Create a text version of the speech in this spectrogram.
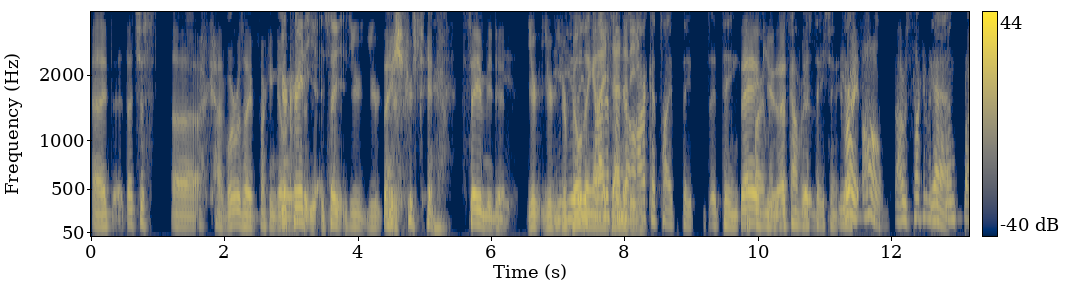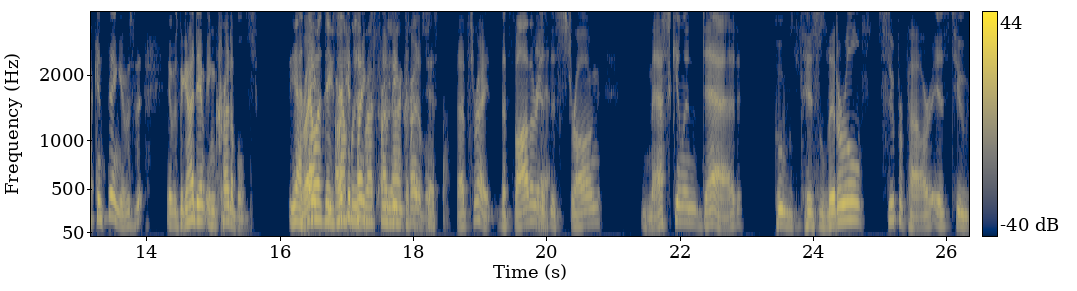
and I, that's just uh god where was i fucking going you're with creating. So you're you're thank you Dan. save me Dan. You're you're You- you're you- building you an started from the identity. archetype th- thing. Thank you. remember the that- conversation. Yes. right oh i was talking about Yeah. this one fucking thing it was the it was the goddamn incredibles yeah right? that was the The example you archetypes brought for of the, the archetypes. Incredibles. Yes. That's right. The father is Yeah. the strong, masculine dad who his literal superpower is to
